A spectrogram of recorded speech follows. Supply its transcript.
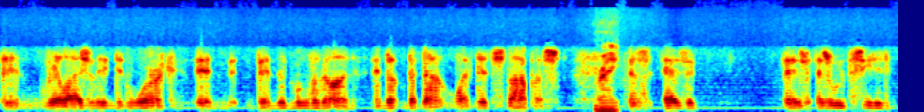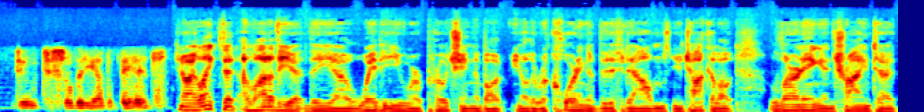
and realizing they didn't work, and, and then moving on, and but not letting it stop us Right. as as it as as we've seen it do to so many other bands. You know, I like that a lot of the the uh, way that you were approaching about you know the recording of the different albums. You talk about learning and trying to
